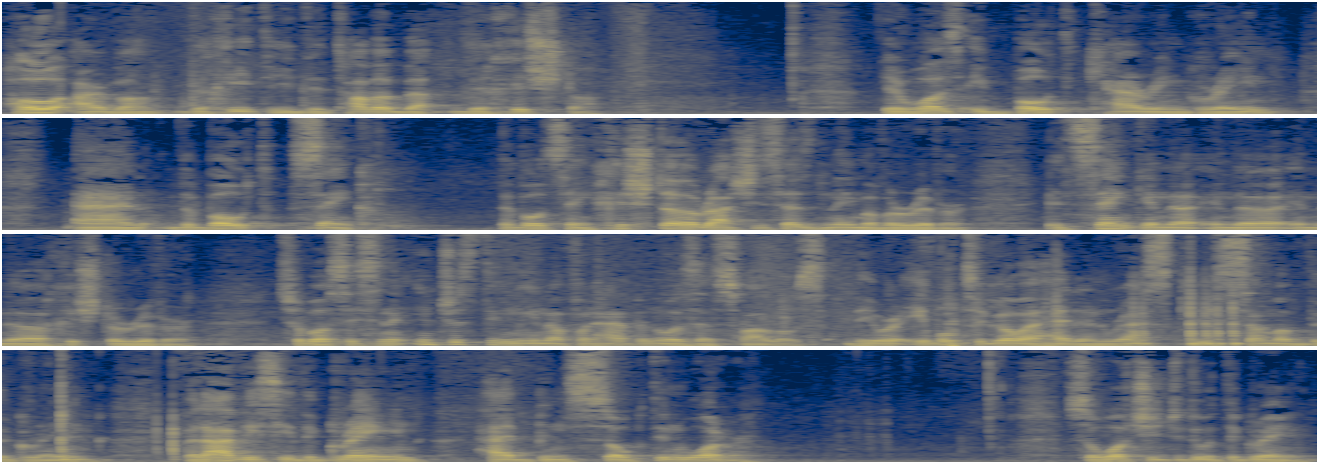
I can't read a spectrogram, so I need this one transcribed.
Ho arba dechiti detava dechishta. There was a boat carrying grain, and the boat sank. The boat sank. Chishta, Rashi says the name of a river it sank in the in the in the Chishta River. Shabbos says, interestingly enough, what happened was as follows: they were able to go ahead and rescue some of the grain, but obviously the grain had been soaked in water. So what should you do with the grain?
